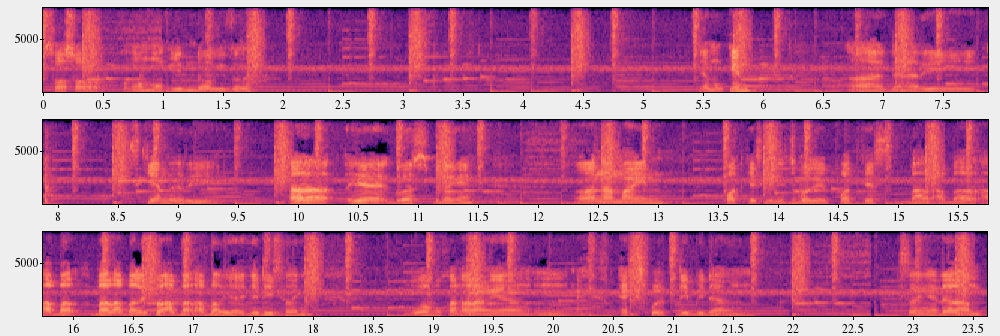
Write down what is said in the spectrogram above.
sosok ngomong Indo gitu lah ya mungkin uh, dari sekian dari uh, ya gue sebenarnya uh, namain podcast ini sebagai podcast bal abal abal bal abal itu abal abal ya. Jadi istilahnya gue bukan orang yang expert di bidang istilahnya dalam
